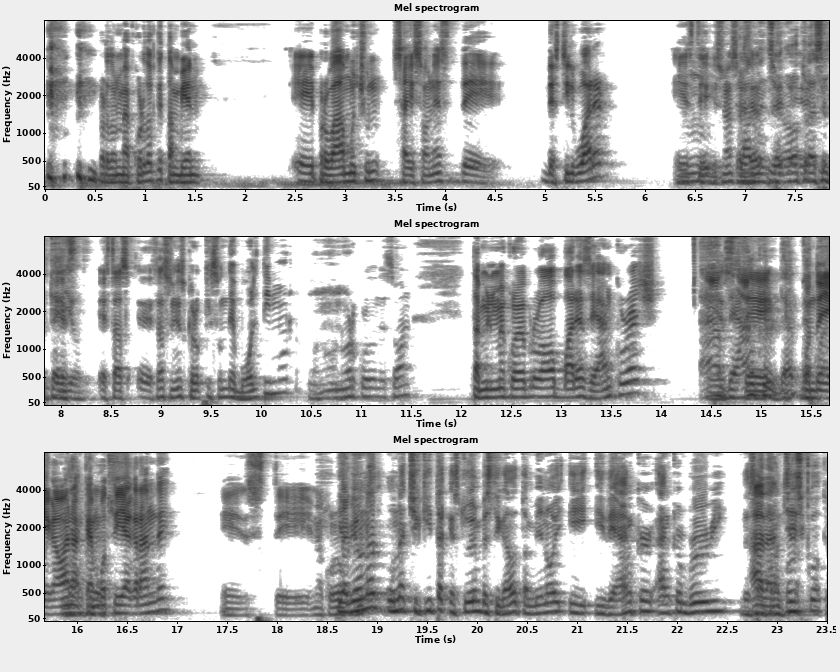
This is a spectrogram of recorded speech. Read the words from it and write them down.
perdón, me acuerdo que también eh, probaba mucho un saizones de, de Stillwater. Este, Mm, es una otra vez el Tello. Estados Unidos creo que son de Baltimore. o No, no recuerdo dónde son. También me acuerdo de haber probado varias de Anchorage. Ah, de Este, Anchor. de- de- cuando llegaban acá en Anchorage. botella grande. Este, me acuerdo. Y había una, una chiquita que estuve investigando también hoy y, y de Anchor, Anchor Brewery de San Ah, Anchor, Francisco. ok,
